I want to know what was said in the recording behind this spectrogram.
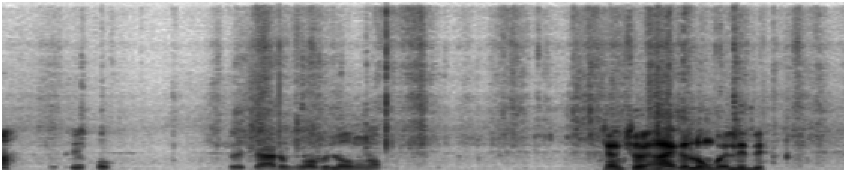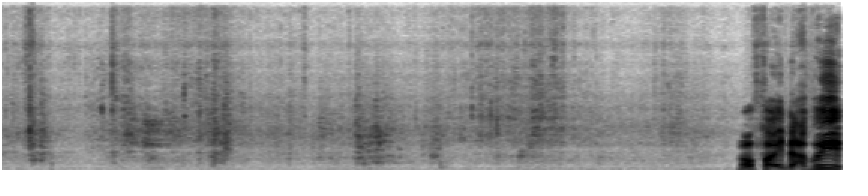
อะโอเคครบเกิดจ่าต้องหัวไปลงหรอกจังช่วยอ้ายก็ลงไปเลยดิ เอาไฟดับพี่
